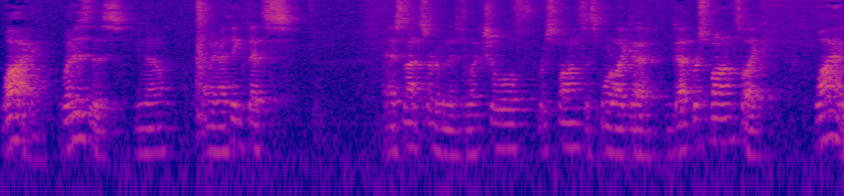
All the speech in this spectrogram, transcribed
why? What is this? You know, I mean, I think that's, and it's not sort of an intellectual response. It's more like a gut response. Like, why?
